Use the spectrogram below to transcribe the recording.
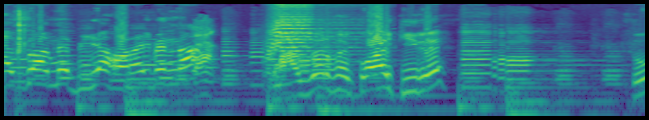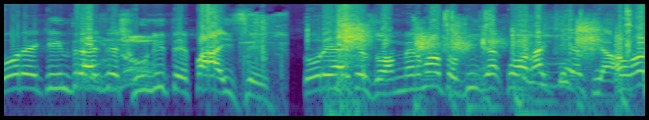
আজকে আপনি বিয়ে হরাইবেন না? মালদার ভাই কয় কি রে? তোরে কিন্তু আজকে শুনিতে পাইছে। তোরে আজকে জন্মের মতো বিঘা করাইতে আছি আমার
